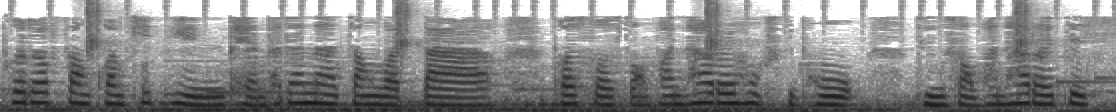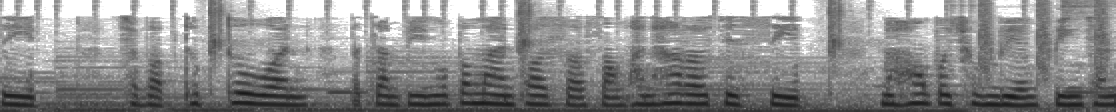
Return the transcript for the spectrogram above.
เพื่อรับฟังความคิดเห็นแผนพัฒนาจังหวัดตาก พศ 2566 ถึง 2570 ฉบับทบทวน ประจำปีงบประมาณ พศ 2570 ณ ห้องประชุมเวียงปิงชั้น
